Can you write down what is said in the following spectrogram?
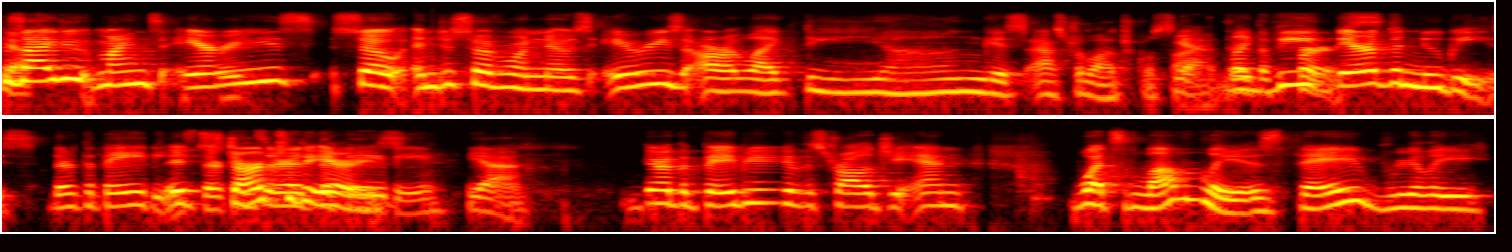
Because yeah. I do mine's Aries. So, and just so everyone knows, Aries are like the youngest astrological sign. Yeah, like the the, they're the newbies. They're the babies. It They're starts with considered the Aries. baby. Yeah. they're the baby of astrology and what's lovely is they really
